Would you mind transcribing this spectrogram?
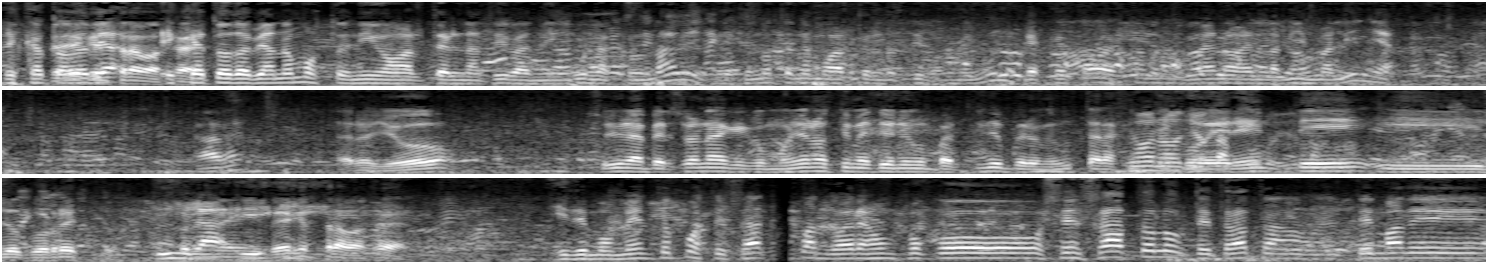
Es que, todavía, trabajar. es que todavía no hemos tenido alternativas ninguna con nadie, es que no tenemos alternativas ninguna, que es que todos estamos menos en la misma línea. Pero yo soy una persona que como yo no estoy metido en ningún partido, pero me gusta la gente No, no, coherente y lo correcto. Y la- me y- trabajar. Y de momento, pues te sacan, cuando eres un poco sensato, lo te tratan, el tema de,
